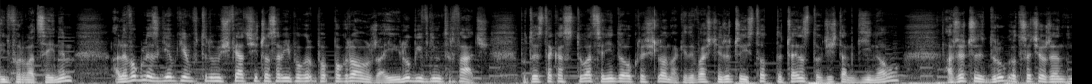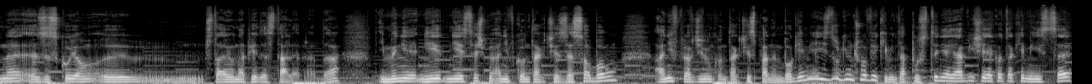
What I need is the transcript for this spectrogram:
informacyjnym, ale w ogóle zgiełkiem, w którym świat się czasami pogrąża i lubi w nim trwać, bo to jest taka sytuacja niedookreślona, kiedy właśnie rzeczy istotne często gdzieś tam giną, a rzeczy drugo, trzeciorzędne zyskują, yy, stają na piedestale, prawda? I my nie, nie, nie jesteśmy ani w kontakcie ze sobą, ani w prawdziwym kontakcie z Panem Bogiem, ani z drugim człowiekiem. I ta pustynia jawi się jako takie miejsce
